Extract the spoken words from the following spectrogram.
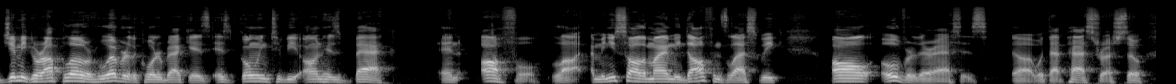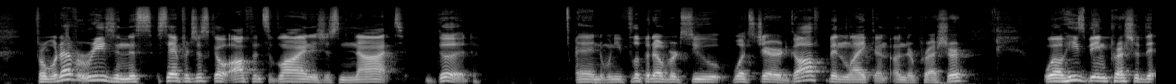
Jimmy Garoppolo or whoever the quarterback is, is going to be on his back an awful lot. I mean, you saw the Miami Dolphins last week all over their asses uh, with that pass rush. So, for whatever reason, this San Francisco offensive line is just not good. And when you flip it over to what's Jared Goff been like under pressure, well, he's being pressured the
